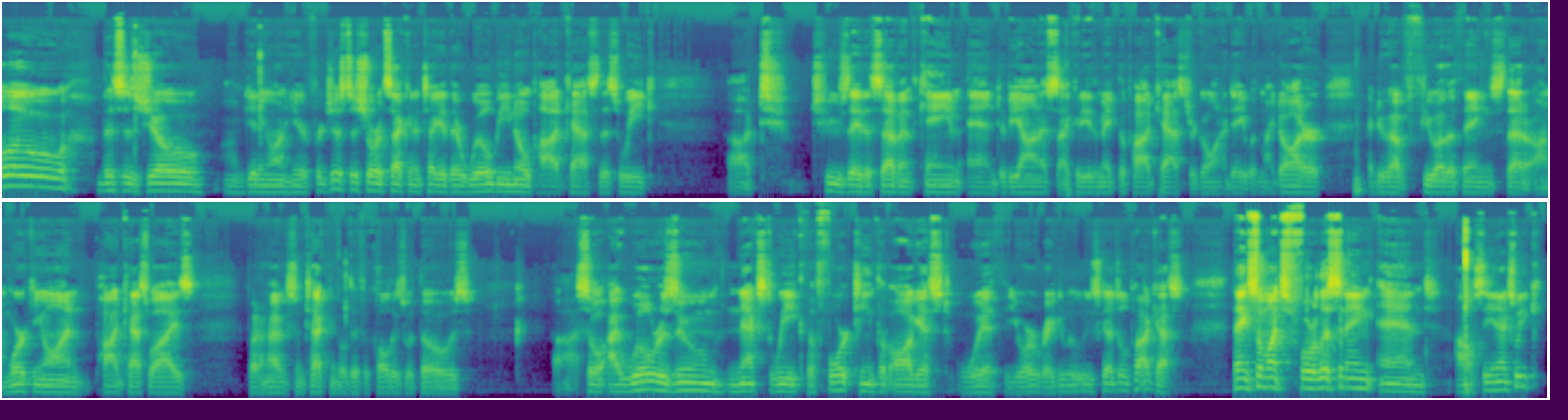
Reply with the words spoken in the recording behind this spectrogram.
Hello, this is Joe. I'm getting on here for just a short second to tell you there will be no podcast this week. Uh, t- Tuesday the 7th came, and to be honest, I could either make the podcast or go on a date with my daughter. I do have a few other things that I'm working on podcast wise, but I'm having some technical difficulties with those. Uh, so I will resume next week, the 14th of August, with your regularly scheduled podcast. Thanks so much for listening, and I'll see you next week.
